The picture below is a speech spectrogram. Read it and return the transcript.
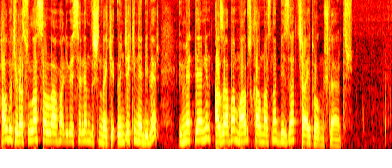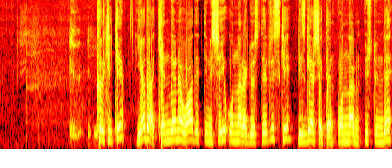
Halbuki Resulullah sallallahu aleyhi ve sellem dışındaki önceki nebiler ümmetlerinin azaba maruz kalmasına bizzat şahit olmuşlardır. 42. Ya da kendilerine vaat ettiğimiz şeyi onlara gösteririz ki biz gerçekten onların üstünde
